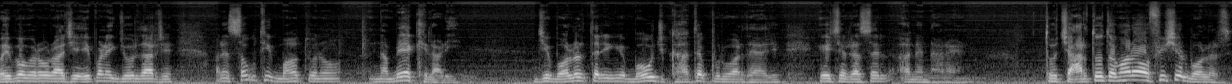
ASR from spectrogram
વૈભવ અરોરા છે, એ પણ એક જોરદાર છે. અને સૌથી મહત્ત્વનો ના બે ખેલાડી જે બોલર તરીકે બહુ જ ઘાતક પુરવાર થયા છે, એ છે રસેલ અને નારાયણ. તો ચાર તો તમારો ઓફિશિયલ બોલર્સ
